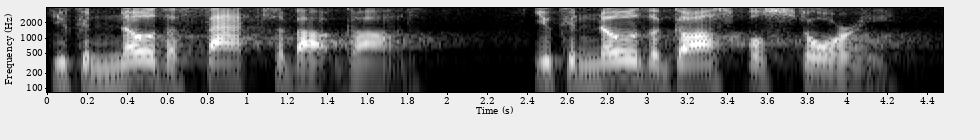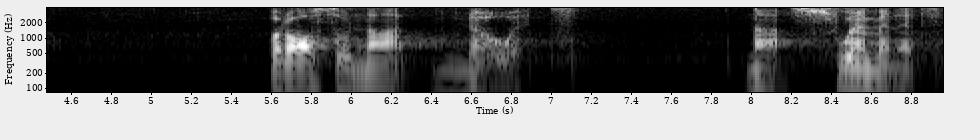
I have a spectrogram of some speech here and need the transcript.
You can know the facts about God. You can know the gospel story, but also not know it, not swim in it,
